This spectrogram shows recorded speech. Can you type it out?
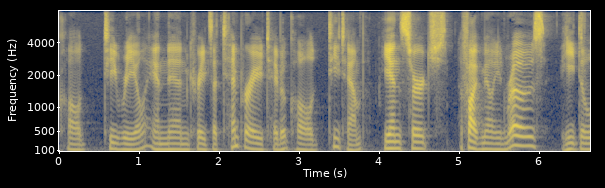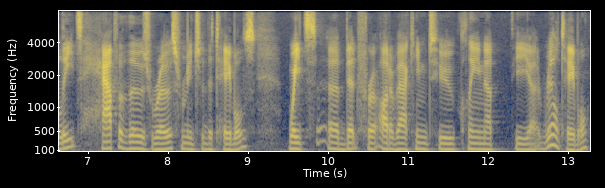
called treal and then creates a temporary table called ttemp. He inserts 5 million rows. He deletes half of those rows from each of the tables, waits a bit for auto vacuum to clean up the uh, real table.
